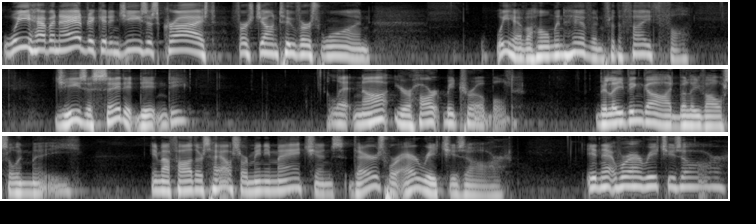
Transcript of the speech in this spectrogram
We have an advocate in Jesus Christ. 1 John 2, verse 1. We have a home in heaven for the faithful. Jesus said it, didn't he? Let not your heart be troubled. Believe in God, believe also in me. In my Father's house are many mansions. There's where our riches are. Isn't that where our riches are?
